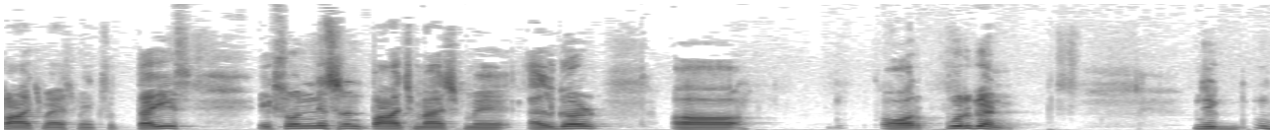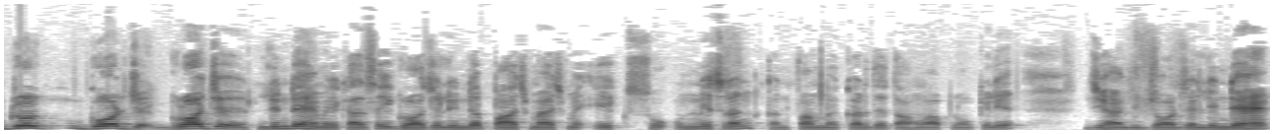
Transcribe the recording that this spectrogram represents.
पाँच मैच में एक सौ तेईस, एक सौ उन्नीस रन, पाँच मैच में एलगर और कुरगन गॉर्जे ग्रॉजे लिंडे है मेरे ख्याल से ही ग्रॉजे लिंडे पाँच मैच में एक सौ उन्नीस रन कंफर्म मैं कर देता हूँ आप लोगों के लिए। जी हाँ जी, जॉर्ज लिंडे हैं।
